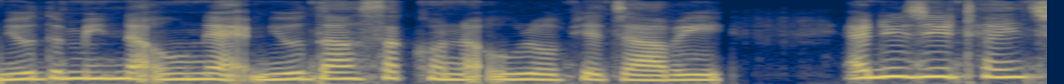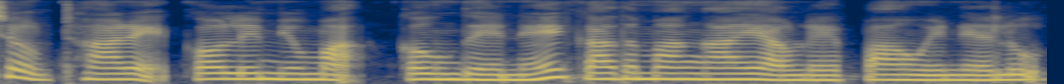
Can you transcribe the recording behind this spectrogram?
မျိုးသမီး2ဦးနဲ့မျိုးသား18ဦးတို့ဖြစ်ကြပြီး NUG ထိန်းချုပ်ထားတဲ့ကောလင်းမြို့မှာကုန်တယ်နဲ့ကားသမား9ယောက်လည်းပါဝင်တယ်လို့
